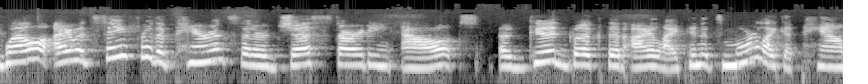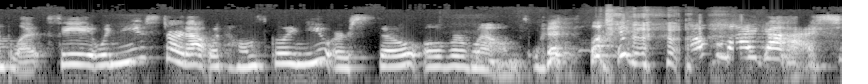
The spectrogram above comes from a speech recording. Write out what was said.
Well, I would say for the parents that are just starting out, a good book that I like, and it's more like a pamphlet. See, when you start out with homeschooling, you are so overwhelmed with, like, oh my gosh.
